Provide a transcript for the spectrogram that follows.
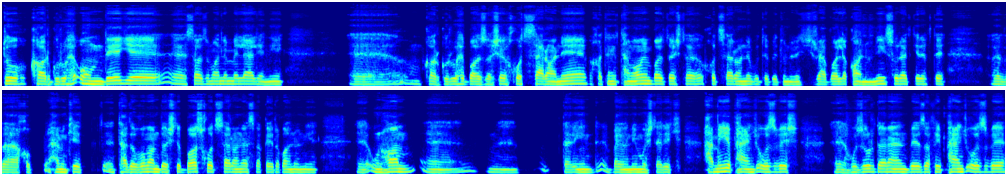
دو کارگروه عمده سازمان ملل یعنی کارگروه بازداشت خودسرانه به خاطر تمام این بازداشت خودسرانه بوده بدون روال قانونی صورت گرفته و خب همین که تداوم هم داشته باز خودسرانه است و غیر قانونیه اونها هم در این بیانیه مشترک همه پنج عضوش حضور دارند. به اضافه پنج عضو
